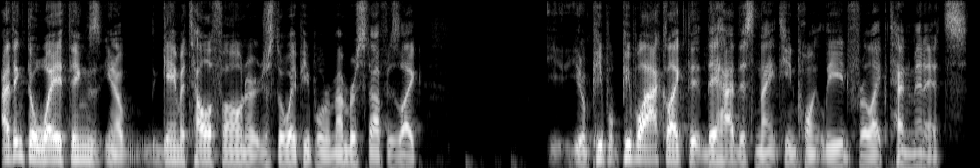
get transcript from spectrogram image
I think the way things, you know, game of telephone or just the way people remember stuff is like, you know, people people act like they had this 19 point lead for like 10 minutes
